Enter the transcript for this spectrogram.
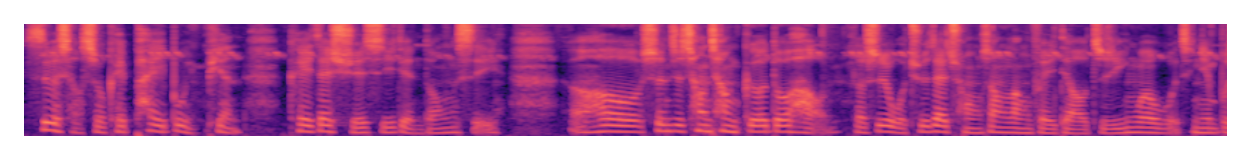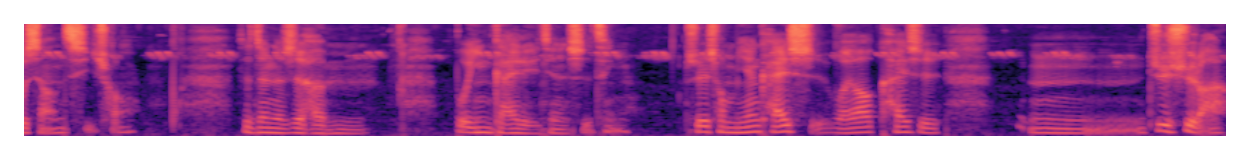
四个小时我可以拍一部影片，可以再学习一点东西，然后甚至唱唱歌都好。可是我却在床上浪费掉，只因为我今天不想起床，这真的是很不应该的一件事情。所以从明天开始，我要开始，嗯，继续了啊。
